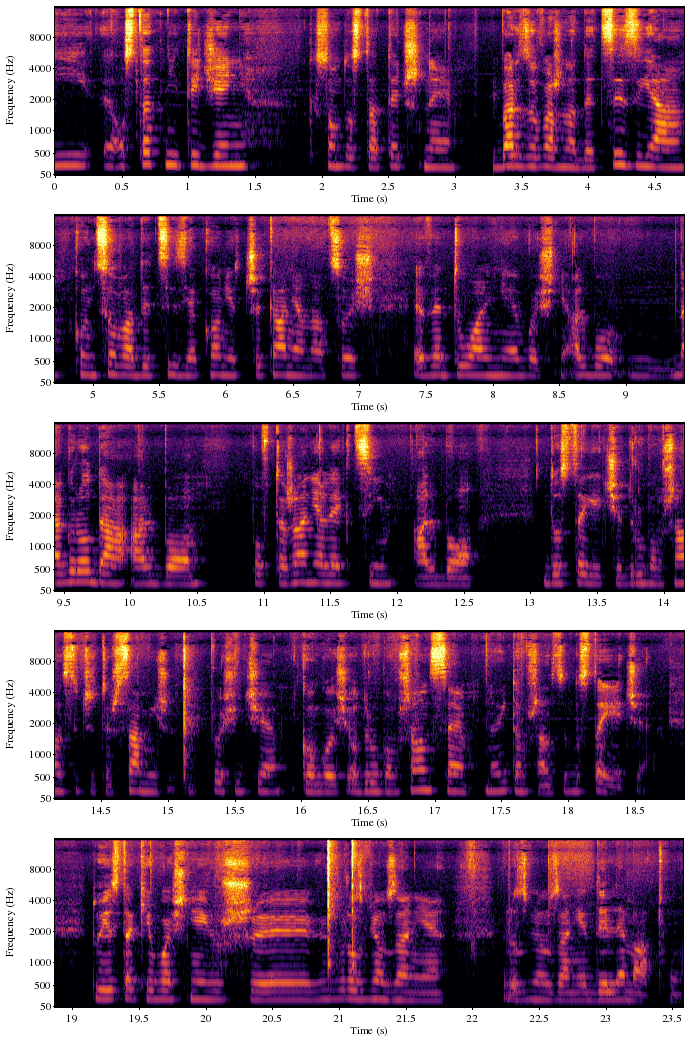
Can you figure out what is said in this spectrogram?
I ostatni tydzień są dostateczny. Bardzo ważna decyzja, końcowa decyzja, koniec czekania na coś, ewentualnie właśnie albo nagroda, albo powtarzanie lekcji, albo dostajecie drugą szansę, czy też sami prosicie kogoś o drugą szansę, no i tą szansę dostajecie. Tu jest takie właśnie już y, rozwiązanie, rozwiązanie dylematu,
